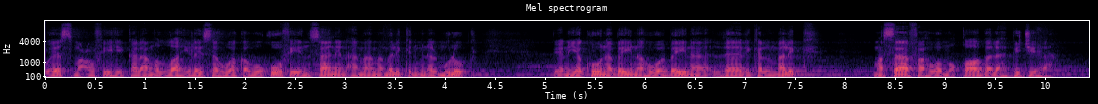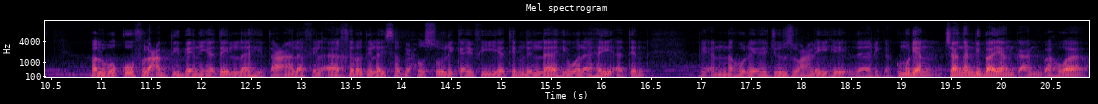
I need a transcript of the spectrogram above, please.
wa yasma'u fihi kalam Allah laysa huwa kawuqufi insanin amama malikin min al-muluk bi an yakuna bainahu wa baina dhalika al-malik masafah wa muqabalah bijihah bal wuquful 'abdi baina yaday Allah ta'ala fil akhirati laisa bihusuli kaifiyatin lillahi wala hay'atin li'annahu la yajuzu 'alaihi dzalika. Kemudian jangan dibayangkan bahwa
